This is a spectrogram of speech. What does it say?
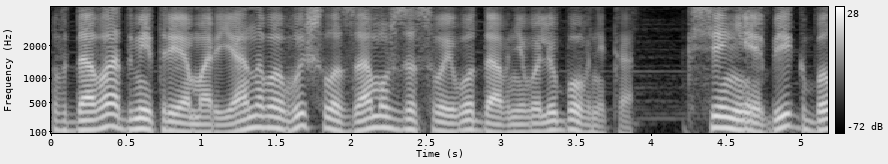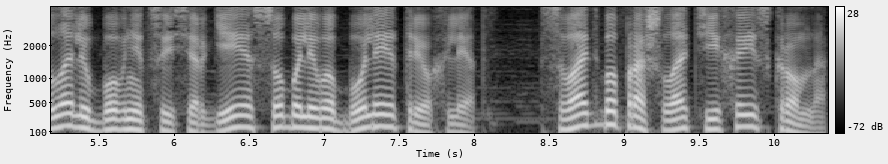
Вдова Дмитрия Марьянова вышла замуж за своего давнего любовника. Ксения Бик была любовницей Сергея Соболева более трех лет. Свадьба прошла тихо и скромно.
